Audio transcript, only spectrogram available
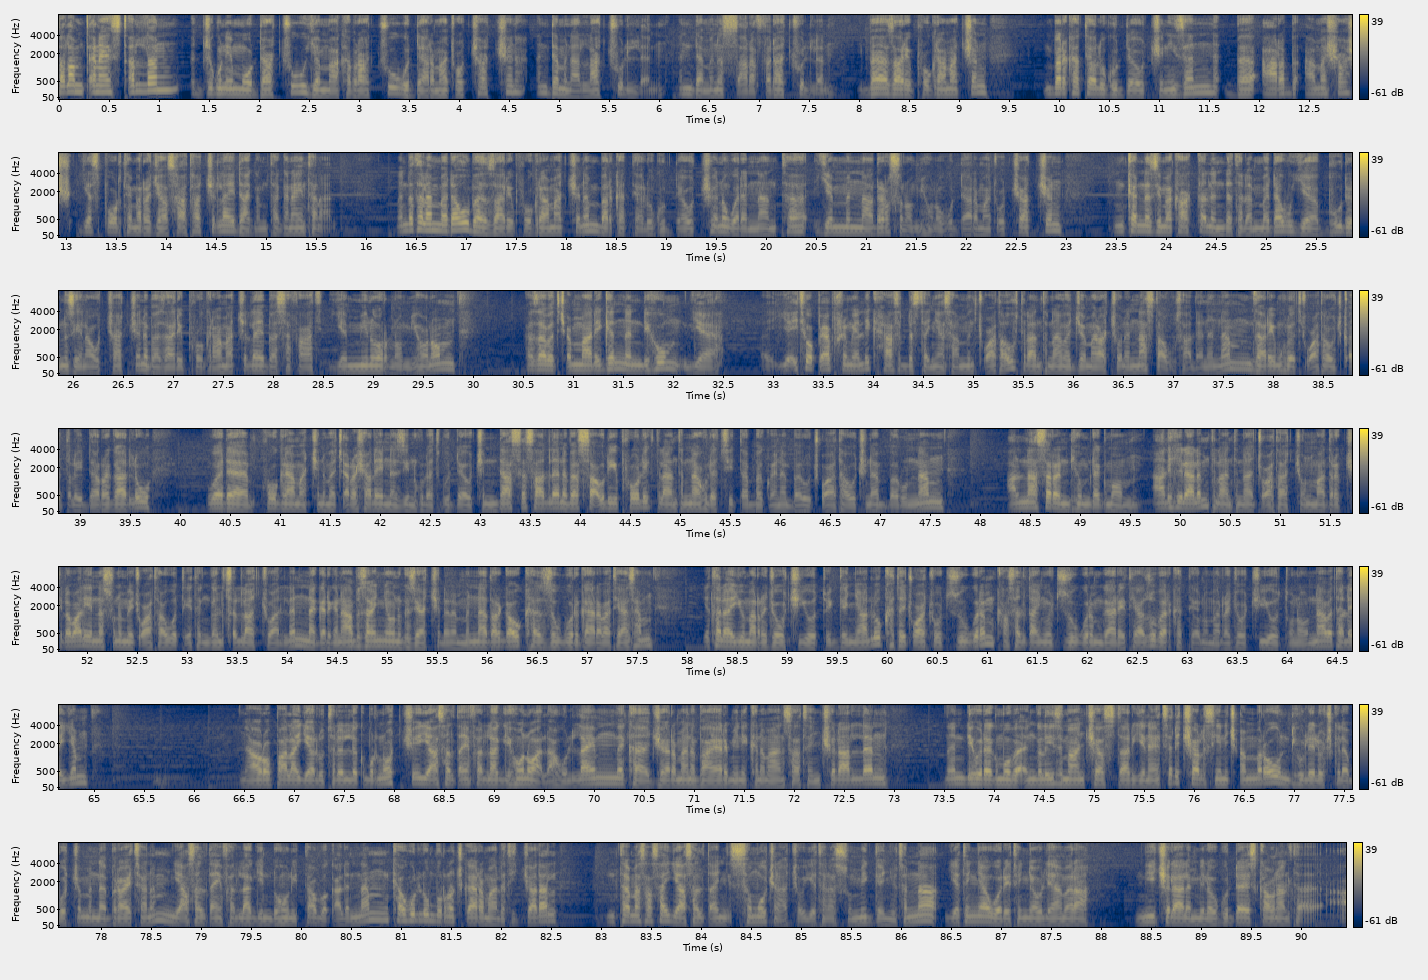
ሰላም ጤና ይስጠለን እጅጉን የምወዳችሁ የማከብራችሁ ውድ አድማጮቻችን እንደምን አላችሁልን? እንደምንስ አረፈዳችሁልን? በዛሬው ፕሮግራማችን በርከት ያሉ ጉዳዮችን ይዘን በአርብ አመሻሽ የስፖርት የመረጃ ሰዓታችን ላይ ዳግም ተገናኝተናል። እንደተለመደው በዛሬው ፕሮግራማችንም በርከት ያሉ ጉዳዮችን ወደ እናንተ የምናደርስ ነው የሚሆነው ውድ አድማጮቻችን ከነዚህ መካከል እንደተለመደው የቡድን ዜናዎቻችን በዛሬ ፕሮግራማችን ላይ በስፋት የሚኖር ነው የሚሆነው። ከዛ በተጨማሪ ግን እንዲሁም የኢትዮጵያ ፕሪምየር ሊግ 26ኛ ሳምንት ጨዋታዎች ትላንትና መጀመራቸውን እናስታውሳለን እና ዛሬም ሁለት ጨዋታዎች ቀጥለው ይደረጋሉ። ወደ ፕሮግራማችን መጨረሻ ላይ እነዚህን ሁለት ጉዳዮች እንዳሰሳለን። በሳዑዲ ፕሮ ሊግ ትላንትና ሁለት ሲጠበቁ የነበሩ ጨዋታዎች ነበሩና አልናስር እንዲሁም ደግሞ አልሂላልም ትናንትና ጨዋታቸውን ማድረግ ችለዋል። የእነሱንም የጨዋታ ውጤት እንገልጽላችኋለን። ነገር ግን አብዛኛውን ጊዜያችንን የምናደርገው ከዝውውር ጋር በተያዘ የተለያዩ መረጃዎች እየወጡ ይገኛሉ። ከተጫዋቾች ዝውውርም ከአሰልጣኞች ዝውውርም ጋር የተያዙ በርከት ያሉ መረጃዎች እየወጡ ነው እና በተለይም አውሮፓ ላይ ያሉ ትልልቅ ቡድኖች የአሰልጣኝ ፈላጊ ሆነዋል። አሁን ላይም ከጀርመን ባየር ሚኒክን ማንሳት እንችላለን። እንዲሁ ደግሞ በእንግሊዝ ማንቸስተር ዩናይትድ ቸልሲን ጨምሮ እንዲሁ ሌሎች ክለቦችም እነ ብራይተንም የአሰልጣኝ ፈላጊ እንደሆኑ ይታወቃል እና ከሁሉም ቡድኖች ጋር ማለት ይቻላል ተመሳሳይ የአሰልጣኝ ስሞች ናቸው እየተነሱ የሚገኙትና የትኛው ወደ የትኛው ሊያመራ ይችላል የሚለው ጉዳይ እስካሁን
